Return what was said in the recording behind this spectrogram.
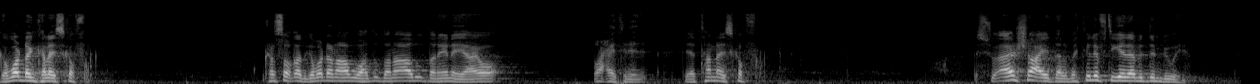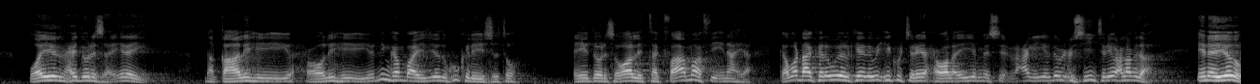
gabadhan kale iska fur. Kasoo qaad gabadhan abu u danaynayaao waxay tihi dee tanna iska fur. Su'aasha ay dalbatay laftigeedaaba dembi weyna waayo iyadu maxay doonaysaa? Inay dhaqaalihii iyo xoolihii iyo ninkanba ay iyadu ku kaliyeysato ayay doonaysaa waa litakfa ama fi inahya gabadhaa kale weelkeeda wixii ku jiray xoole iyo lacag iyo wuxuu siin jiray wax la mid ah. Inay iyadu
